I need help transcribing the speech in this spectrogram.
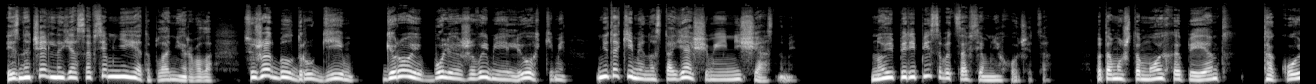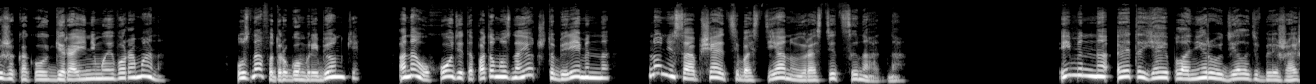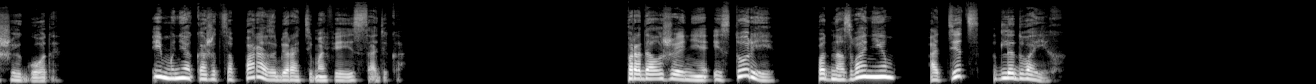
Изначально я совсем не это планировала. Сюжет был другим, герои более живыми и легкими, не такими настоящими и несчастными. Но и переписывать совсем не хочется, потому что мой хэппи-энд такой же, как у героини моего романа. Узнав о другом ребенке, она уходит, а потом узнает, что беременна, но не сообщает Себастьяну и растит сына одна. Именно это я и планирую делать в ближайшие годы. И мне кажется, пора забирать Тимофея из садика. Продолжение истории под названием «Отец для двоих».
